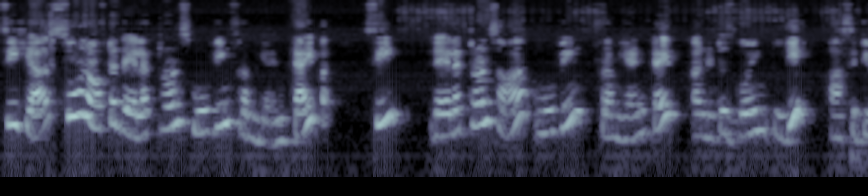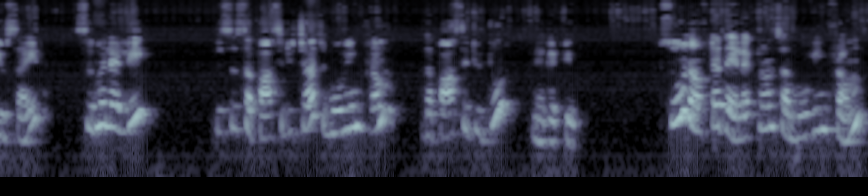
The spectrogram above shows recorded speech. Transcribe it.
See here, soon after the electrons moving from n type, see the electrons are moving from n type and it is going to the positive side. Similarly, this is a positive charge moving from the positive to negative. Soon after the electrons are moving from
